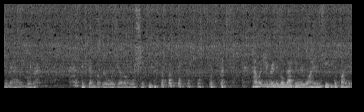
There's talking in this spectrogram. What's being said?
Think I had a booger. I think that booger was the whole shit. How many of you are going to go back and rewind and see if you can find it?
